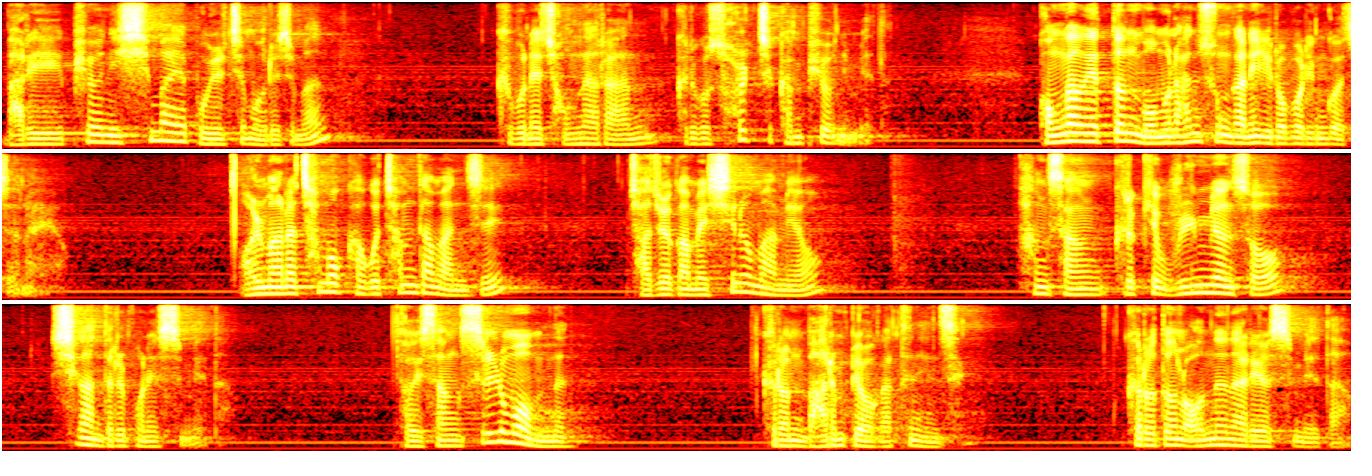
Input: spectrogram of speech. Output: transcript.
말이 표현이 심하게 보일지 모르지만 그분의 적나라한 그리고 솔직한 표현입니다. 건강했던 몸을 한순간에 잃어버린 거잖아요. 얼마나 참혹하고 참담한지 좌절감에 신음하며 항상 그렇게 울면서 시간들을 보냈습니다. 더 이상 쓸모없는 그런 마른 뼈와 같은 인생. 그러던 어느 날이었습니다.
